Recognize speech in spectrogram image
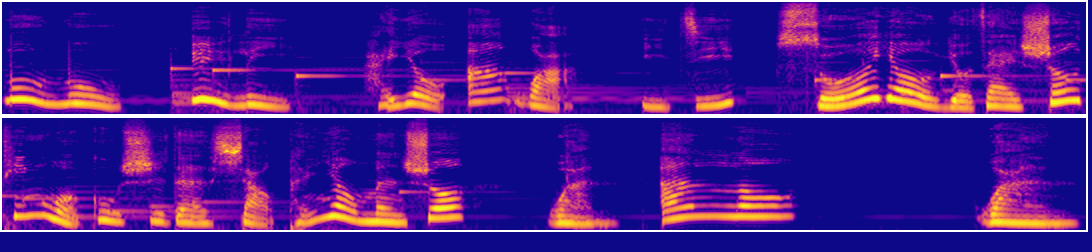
木木、玉丽，还有阿瓦，以及所有有在收听我故事的小朋友们说晚安喽，晚。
